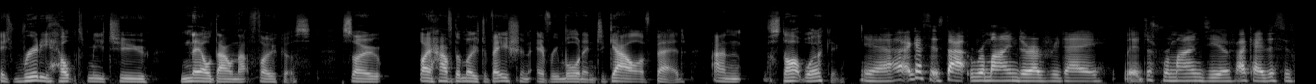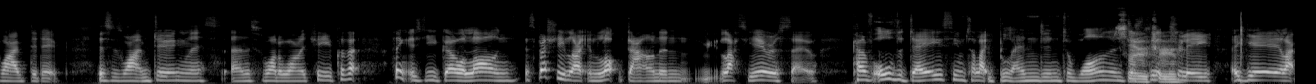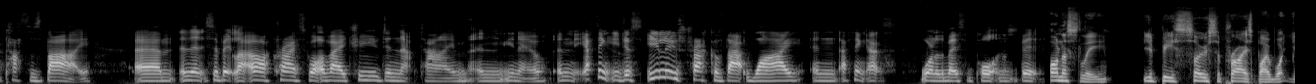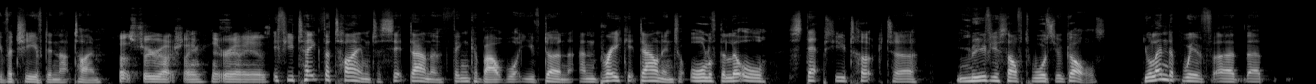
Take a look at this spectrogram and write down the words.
it's really helped me to nail down that focus. So I have the motivation every morning to get out of bed and start working. Yeah, I guess it's that reminder every day. It just reminds you of, okay, this is why I did it. This is why I'm doing this, and this is what I want to achieve. Because I, I think as you go along, especially like in lockdown and last year or so, kind of all the days seem to like blend into one, and So just true. literally a year like passes by. Um, and then it's a bit like, oh Christ, what have I achieved in that time? And you know, and I think you just you lose track of that why, and I think that's one of the most important bits. Honestly, you'd be so surprised by what you've achieved in that time. That's true, actually. It really is. If you take the time to sit down and think about what you've done and break it down into all of the little steps you took to move yourself towards your goals, you'll end up with a,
